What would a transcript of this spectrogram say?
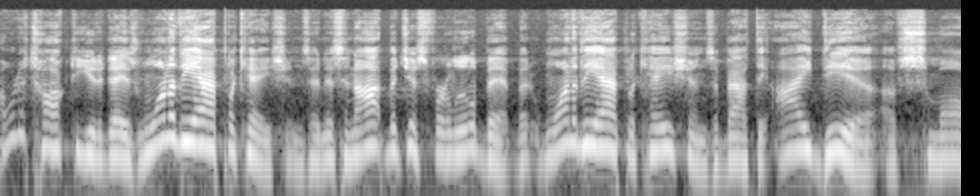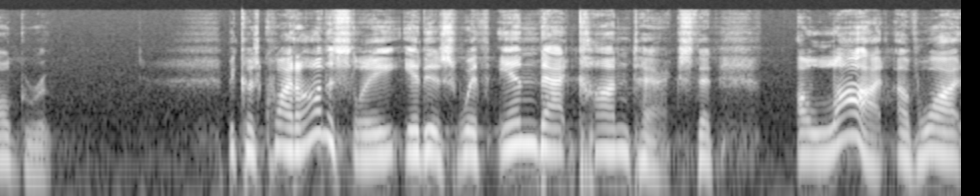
I want to talk to you today as one of the applications, and it's not but just for a little bit, but one of the applications about the idea of small group because, quite honestly, it is within that context that a lot of what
